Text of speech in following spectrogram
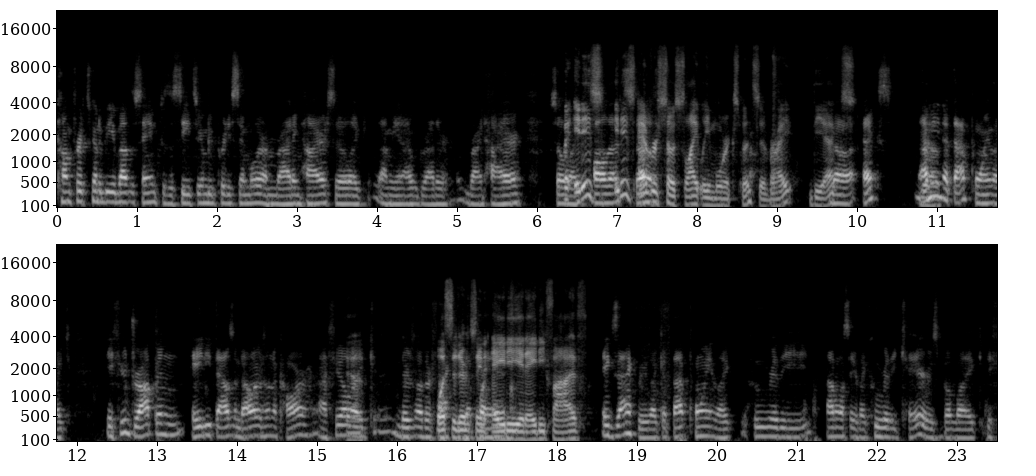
comfort's going to be about the same because the seats are going to be pretty similar i'm riding higher so like i mean i would rather ride higher so but like, it is it is stuff, ever so slightly more expensive, right? The X. The X. Yeah. I mean, at that point, like if you're dropping eighty thousand dollars on a car, I feel yeah. like there's other. Factors. What's the difference between eighty and eighty-five? Exactly. Like at that point, like who really? I don't want to say like who really cares, but like if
